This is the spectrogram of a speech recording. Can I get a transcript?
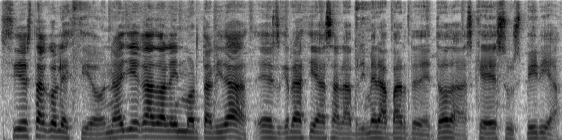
Si esta colección ha llegado a la inmortalidad es gracias a la primera parte de todas, que es Suspiria.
